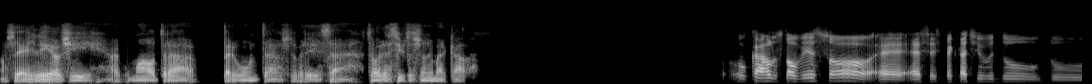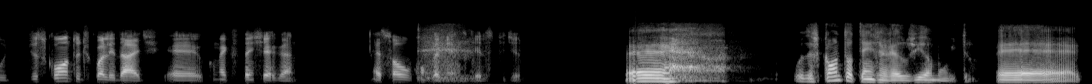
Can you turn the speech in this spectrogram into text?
Não sei, Leo, se alguma outra pergunta sobre essa sobre a situação do mercado. O Carlos, talvez só é, essa expectativa do, do, desconto de qualidade, é, como é que você está enxergando? É só o complemento que eles pediram. É, o desconto tem se reduzido muito. É,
